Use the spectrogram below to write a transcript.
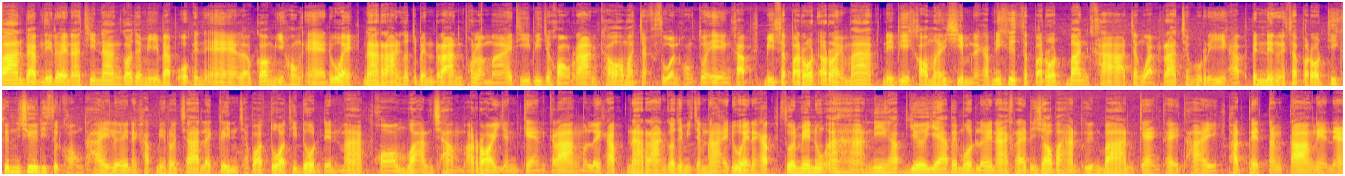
บ้านๆแบบนี้เลยนะที่นั่งก็จะมีแบบโอเพนแอร์แล้วก็มีห้องแอร์ด้วย หน้าร้านก็จะเป็นร้านผลไม้ที่พี่เจ้าของร้านเขาเอามาจากสวนของตัวเองครับมีสับปะรดอร่อยมากนี่พี่เขามาให้ชิมนะครับนี่คือสับปะรดบ้านคาจังหวัดราชบุรีครับเป็นหนึ่งในสับปะรดที่ขึ้นชื่อที่สุดของไทยเลยนะครับมีรสชาติและกลิ่นเฉพาะตัวที่โดดเด่นมากหอมหวานฉ่ำอร่อยยันแกนกลางมาเลยครับหน้าร้านก็จะมีจำหน่ายด้วยนะครับ ส่วนเมนูอาหารนี่ครับเยอะแยะไปหมดเลยนะ ใครที่ชอบอาหารพื้นบ้าน แกงไทยๆ ผัดเผ็ดต่างๆ เนี่ยแนะ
